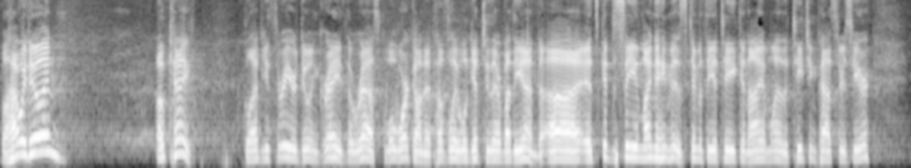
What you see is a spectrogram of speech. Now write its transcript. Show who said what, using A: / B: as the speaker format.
A: Well, how we doing? Okay. Glad you three are doing great. The rest, we'll work on it. Hopefully, we'll get you there by the end. Uh, it's good to see you. My name is Timothy Ateek, and I am one of the teaching pastors here.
